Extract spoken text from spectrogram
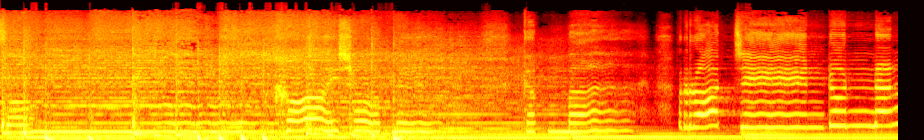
สุขสม ขอให้โชคมือกลับมารถจีนดุนนั้น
